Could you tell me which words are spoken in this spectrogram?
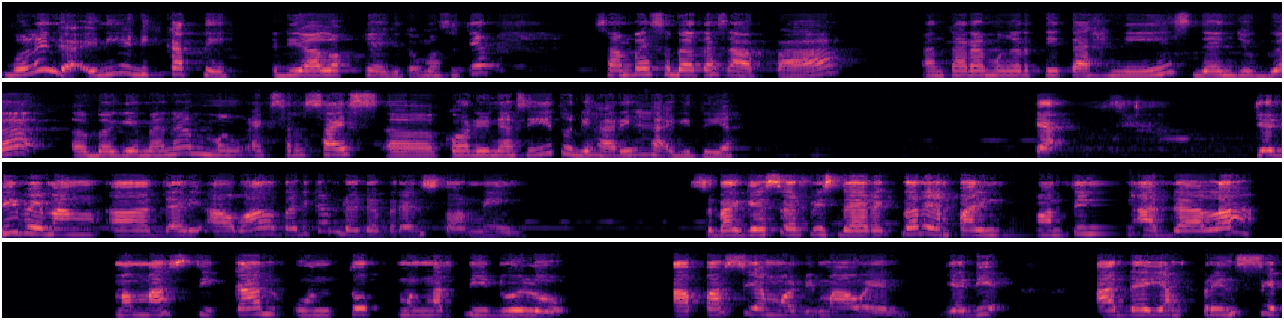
boleh nggak ini di-cut nih dialognya gitu. Maksudnya sampai sebatas apa antara mengerti teknis dan juga uh, bagaimana mengeksersis uh, koordinasi itu di hari H gitu ya? Ya, jadi memang uh, dari awal tadi kan udah ada brainstorming. Sebagai service director yang paling penting adalah memastikan untuk mengerti dulu apa sih yang mau dimauin. Jadi ada yang prinsip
